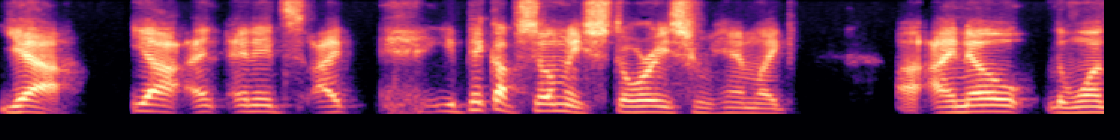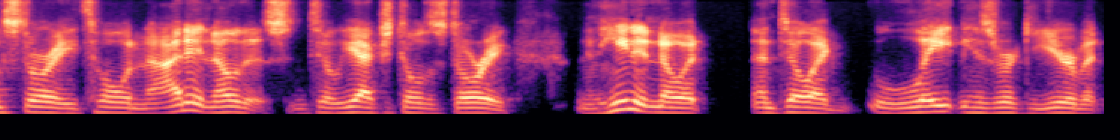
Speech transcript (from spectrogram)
Yeah, yeah, and and it's I you pick up so many stories from him. Like uh, I know the one story he told, and I didn't know this until he actually told the story, and he didn't know it until like late in his rookie year. But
